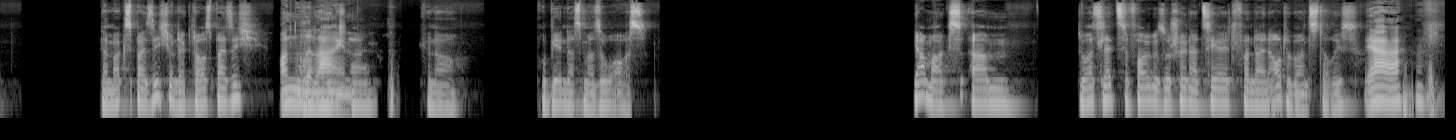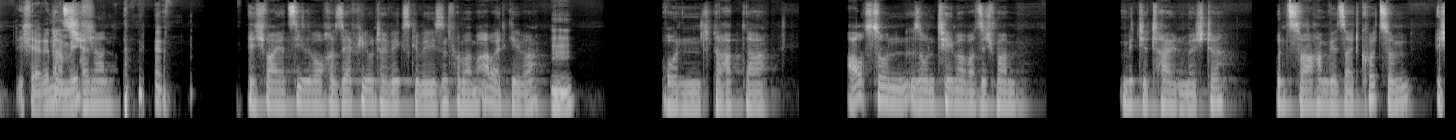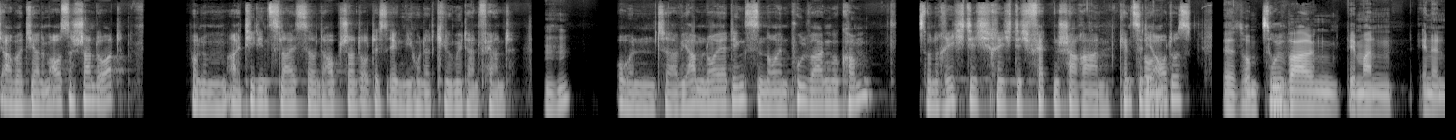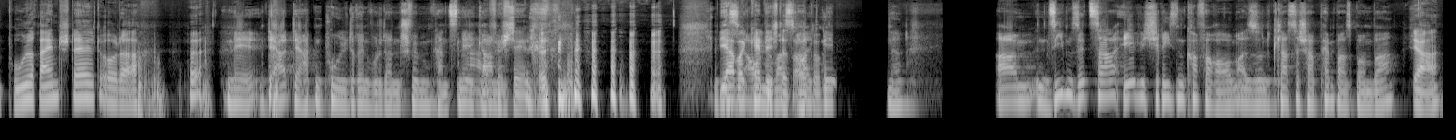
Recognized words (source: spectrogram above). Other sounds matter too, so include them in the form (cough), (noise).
Der Max bei sich und der Klaus bei sich. On the und, line. Äh, genau. Probieren das mal so aus. Ja, Max, ähm, du hast letzte Folge so schön erzählt von deinen Autobahn-Stories. Ja, (laughs) ich erinnere Kannst mich. Erinnern? Ich war jetzt diese Woche sehr viel unterwegs gewesen von meinem Arbeitgeber. Mhm. Und da hab da auch so ein, so ein Thema, was ich mal mit dir teilen möchte. Und zwar haben wir seit kurzem, ich arbeite ja an einem Außenstandort von einem IT-Dienstleister und der Hauptstandort ist irgendwie 100 Kilometer entfernt. Mhm. Und äh, wir haben neuerdings einen neuen Poolwagen bekommen. So einen richtig, richtig fetten Charan. Kennst du so die Autos? Äh, so ein Poolwagen, den man in einen Pool reinstellt oder? (laughs) nee, der, der hat einen Pool drin, wo du dann schwimmen kannst. Nee, ah, gar verstehe. nicht. (laughs) (laughs) ja, aber kenne ich das Auto. Halt, ne? ähm, ein Siebensitzer, ewig riesen Kofferraum, also so ein klassischer Pampers-Bomber. Ja.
